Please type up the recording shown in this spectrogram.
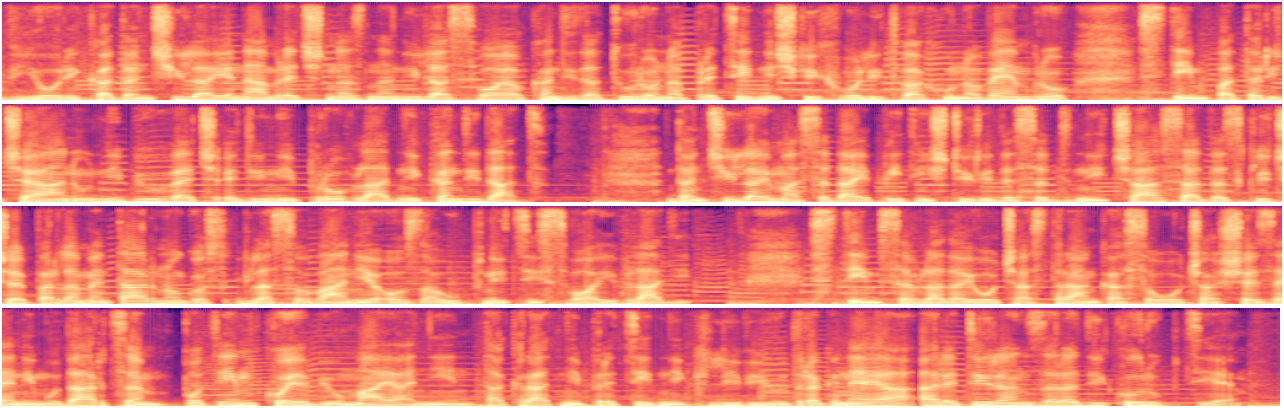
Viorika Dančila je namreč naznanila svojo kandidaturo na predsedniških volitvah v novembru, s tem pa Taričeanu ni bil več edini provladni kandidat. Dančila ima sedaj 45 dni časa, da skliče parlamentarno glasovanje o zaupnici svoji vladi. S tem se vladajoča stranka sooča še z enim udarcem, potem ko je bil maja njen takratni predsednik Liviju Dragneja aretiran zaradi korupcije.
